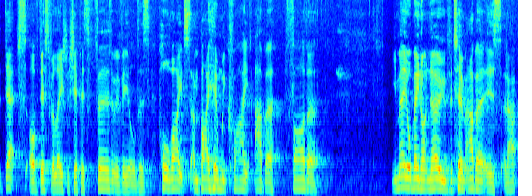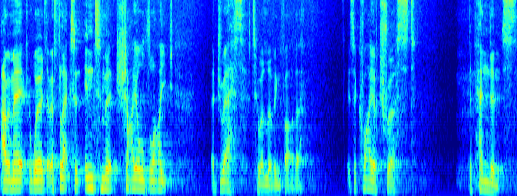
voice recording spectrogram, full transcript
The depths of this relationship is further revealed as Paul writes, and by him we cry, Abba, Father. You may or may not know the term Abba is an Aramaic word that reflects an intimate, childlike address to a loving father. It's a cry of trust, dependence,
